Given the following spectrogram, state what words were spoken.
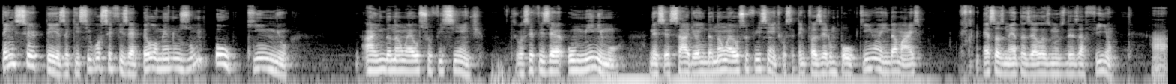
tem certeza que se você fizer pelo menos um pouquinho, ainda não é o suficiente. Se você fizer o mínimo necessário, ainda não é o suficiente. Você tem que fazer um pouquinho ainda mais. Essas metas elas nos desafiam a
